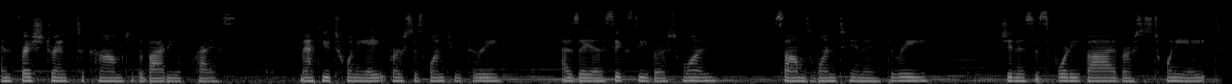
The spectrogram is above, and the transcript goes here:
and fresh strength to come to the body of Christ. Matthew 28, verses 1 through 3, Isaiah 60, verse 1, Psalms 110 and 3, Genesis 45, verses 28.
